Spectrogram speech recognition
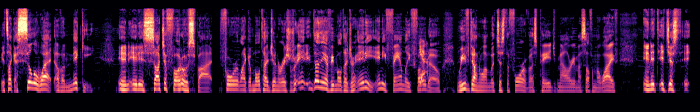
It's like a silhouette of a Mickey. And it is such a photo spot for like a multi generational. It doesn't have to be multi generational. any any family photo. We've done one with just the four of us: Paige, Mallory, myself, and my wife. And it it just it,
